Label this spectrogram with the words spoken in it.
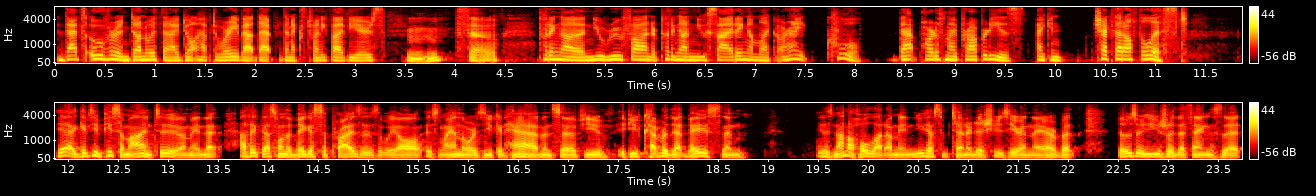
that's over and done with, and I don't have to worry about that for the next twenty five years. Mm-hmm. So, putting a new roof on or putting on new siding, I'm like, all right, cool. That part of my property is I can check that off the list. Yeah, it gives you peace of mind too. I mean, that I think that's one of the biggest surprises that we all as landlords you can have. And so if you if you've covered that base, then there's not a whole lot. I mean, you have some tenant issues here and there, but those are usually the things that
